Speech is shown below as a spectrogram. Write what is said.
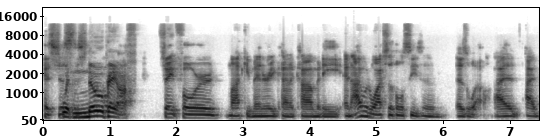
it's just with no payoff. straightforward mockumentary kind of comedy, and I would watch the whole season as well. I I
